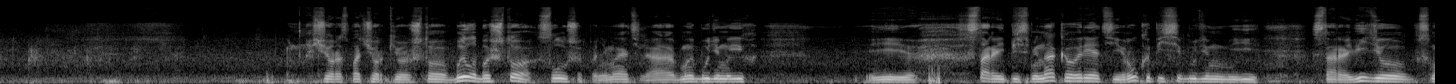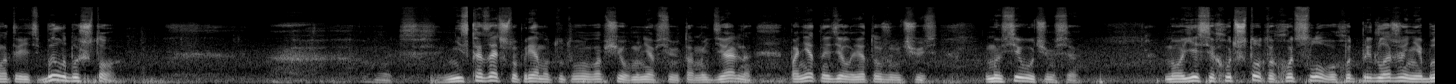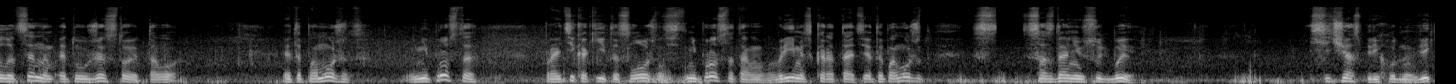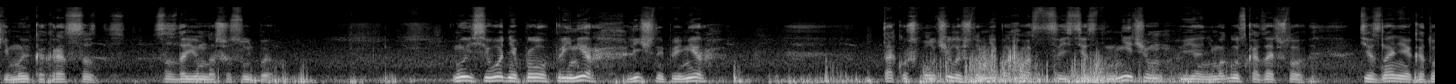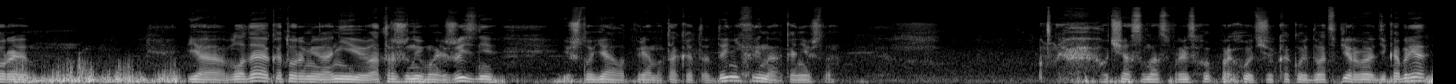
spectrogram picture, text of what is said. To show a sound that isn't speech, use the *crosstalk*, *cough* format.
Еще раз подчеркиваю, что было бы что слушать, понимаете ли, а мы будем их и старые письмена ковырять, и рукописи будем, и старое видео смотреть. Было бы что. Вот. Не сказать, что прямо тут вообще у меня все там идеально. Понятное дело, я тоже учусь. Мы все учимся. Но если хоть что-то, хоть слово, хоть предложение было ценным, это уже стоит того. Это поможет не просто пройти какие-то сложности, не просто там время скоротать. Это поможет созданию судьбы. Сейчас, в переходном веке, мы как раз создаем наши судьбы. Ну и сегодня про пример, личный пример. Так уж получилось, что мне похвастаться, естественно, нечем. Я не могу сказать, что те знания, которые я обладаю, которыми они отражены в моей жизни, и что я вот прямо так это... Да ни хрена, конечно. Вот сейчас у нас происходит, проходит еще какой 21 декабря,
